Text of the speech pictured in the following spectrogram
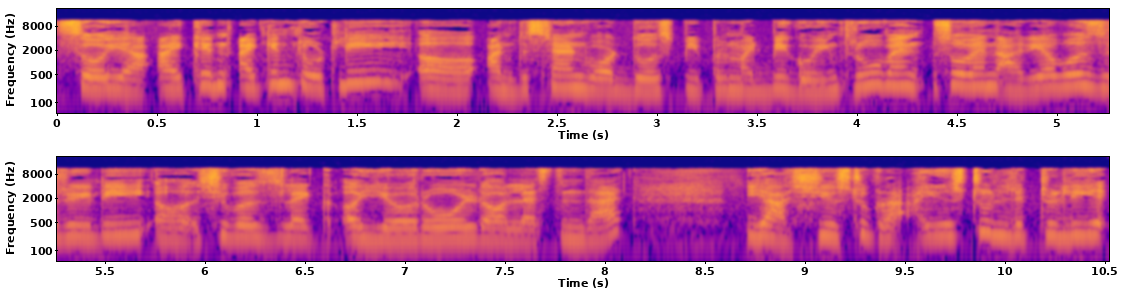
So yeah, I can I can totally uh, understand what those people might be going through. When so when Arya was really uh, she was like a year old or less than that. Yeah, she used to cry. I used to literally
